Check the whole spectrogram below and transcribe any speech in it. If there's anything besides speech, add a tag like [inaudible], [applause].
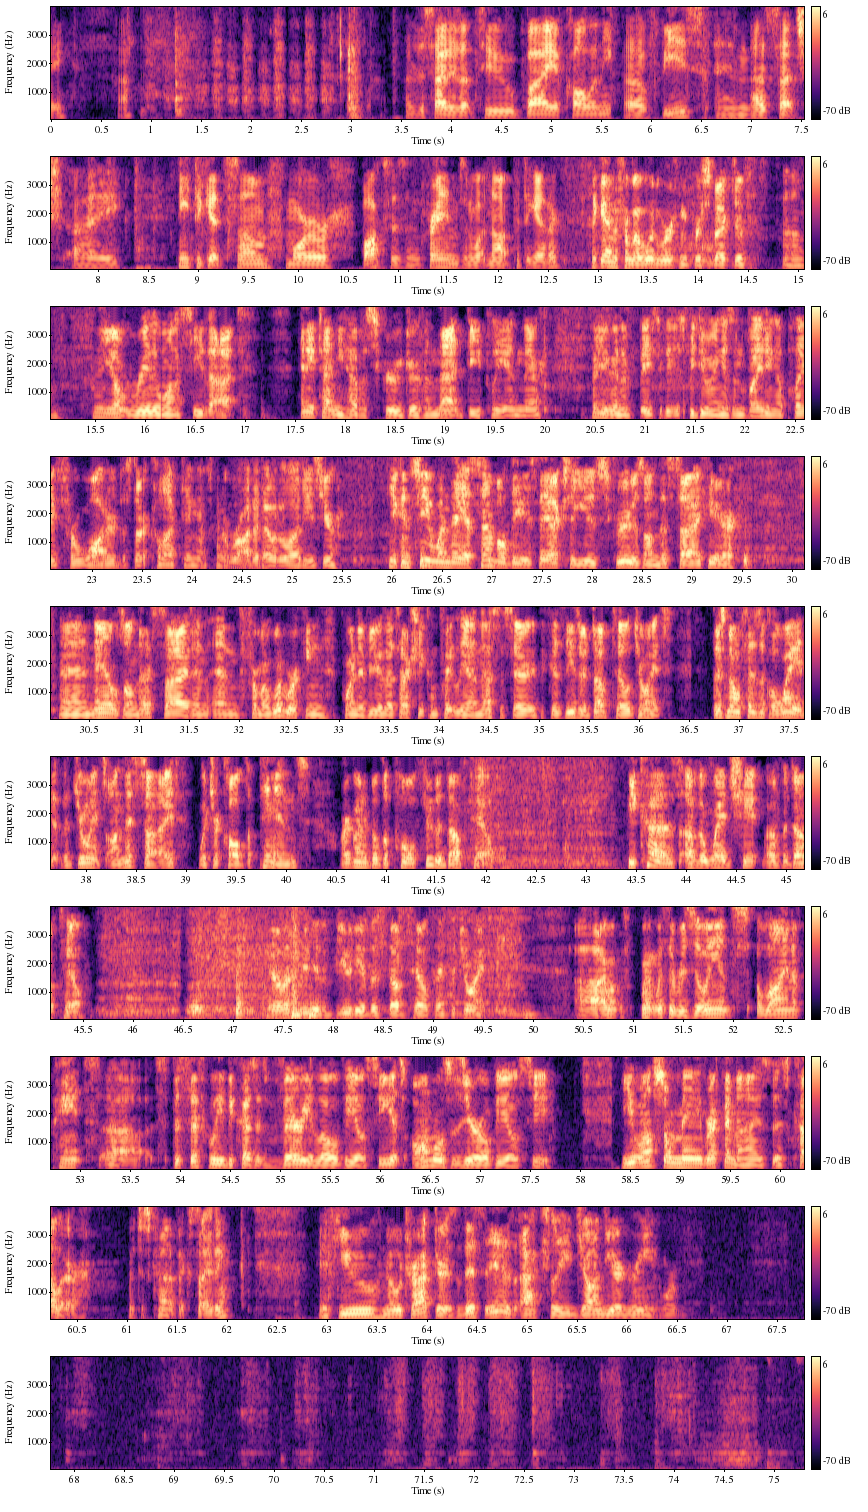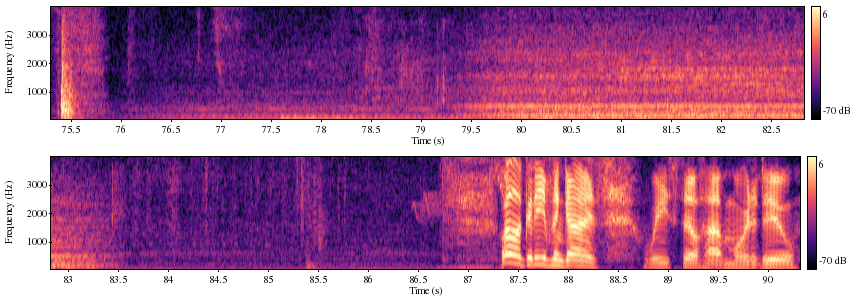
Hey, huh? I've decided to buy a colony of bees, and as such, I need to get some more boxes and frames and whatnot put together. Again, from a woodworking perspective, um, you don't really want to see that. Anytime you have a screw driven that deeply in there, what you're going to basically just be doing is inviting a place for water to start collecting. That's going to rot it out a lot easier. You can see when they assembled these, they actually used screws on this side here and nails on this side. And, and from a woodworking point of view, that's actually completely unnecessary because these are dovetail joints. There's no physical way that the joints on this side, which are called the pins, are going to be able to pull through the dovetail because of the wedge shape of the dovetail. You know, that's really the beauty of this dovetail type of joint. Uh, I went, with the Resilience line of paints, uh, specifically because it's very low VOC. It's almost zero VOC. You also may recognize this color, which is kind of exciting. If you know tractors, this is actually John Deere green, or Well, good evening, guys. We still have more to do.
